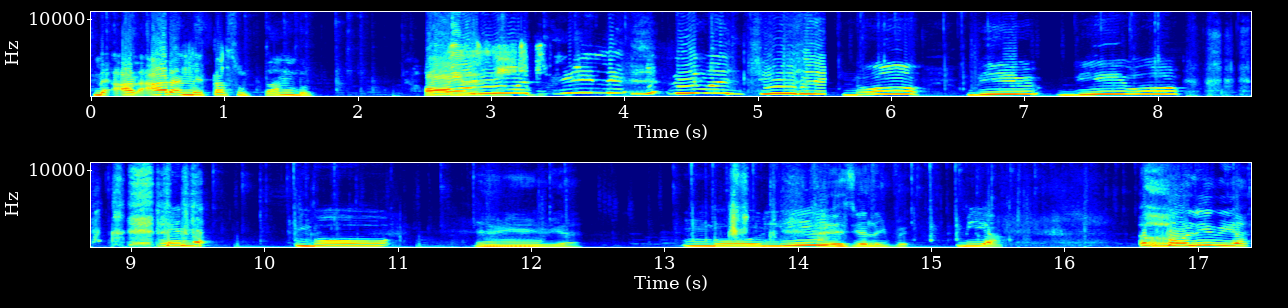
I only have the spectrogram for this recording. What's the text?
Me, ahora, ahora me está asustando. ¡Oh, vivo en Chile! ¡Vivo en Chile! No, vi- vivo en Bo, Olivia. Bolivia. Oh, Olivia.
